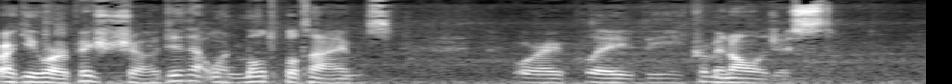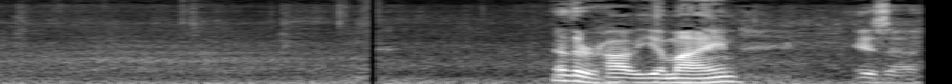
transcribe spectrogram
Rocky Horror Picture Show. I did that one multiple times where I played the criminologist. Another hobby of mine is a uh,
